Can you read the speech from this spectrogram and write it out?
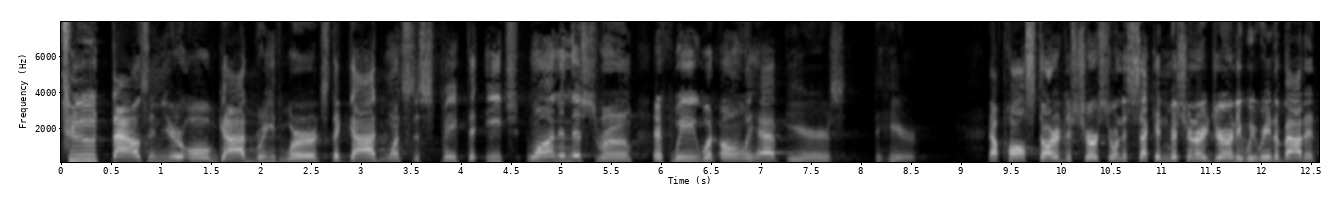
2,000 year old God breathed words that God wants to speak to each one in this room if we would only have ears to hear. Now, Paul started this church during the second missionary journey. We read about it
